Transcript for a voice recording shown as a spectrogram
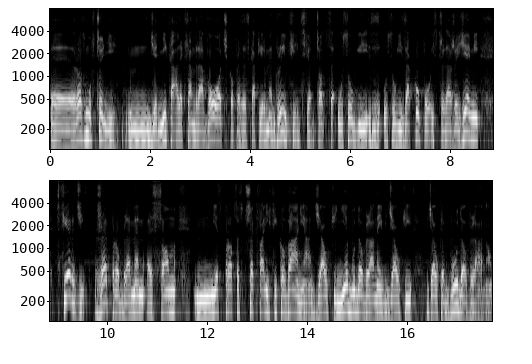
E, rozmówczyni mm, dziennika Aleksandra Wołoćko, prezeska firmy Greenfield, świadczące usługi, usługi zakupu i sprzedaży ziemi, twierdzi, że problemem są, mm, jest proces przekwalifikowania działki niebudowlanej w, działki, w działkę budowlaną.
